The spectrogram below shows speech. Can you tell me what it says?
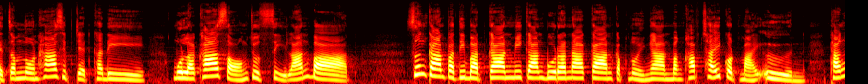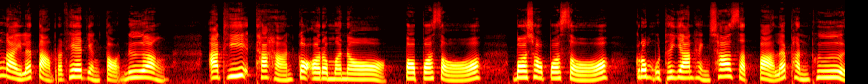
ตรจำนวน 57 คดี มูลค่า 2.4 ล้านบาท ซึ่งการปฏิบัติการมีการบูรณาการกับหน่วยงานบังคับใช้กฎหมายอื่น ทั้งในและต่างประเทศอย่างต่อเนื่อง อาทิทหารกอรมน ปปส บชปส กรมอุทยานแห่งชาติสัตว์ป่าและพันธุ์พืช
